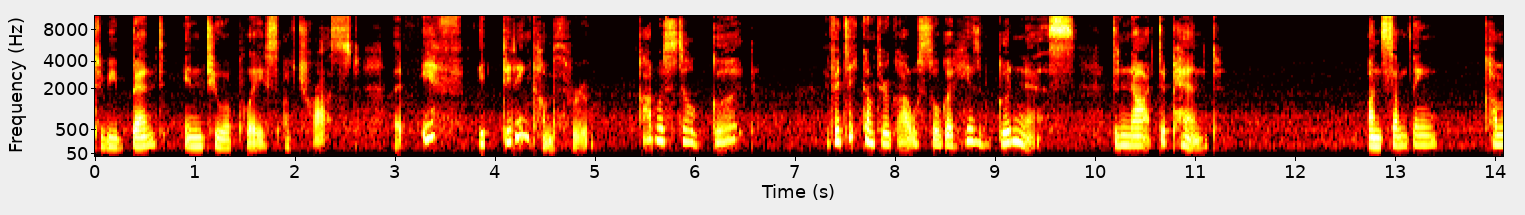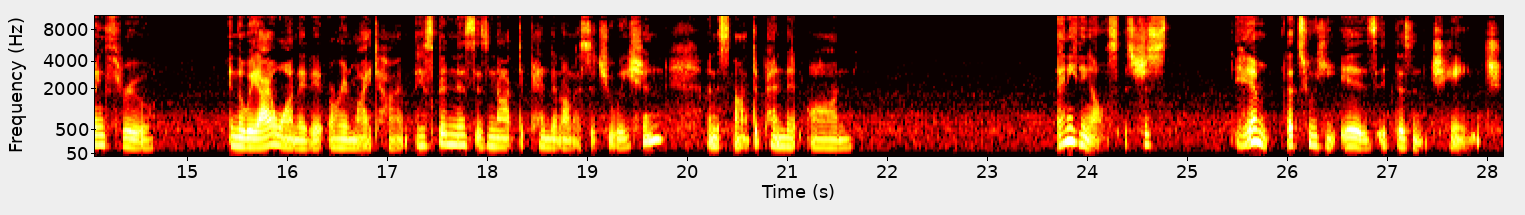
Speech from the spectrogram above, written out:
to be bent into a place of trust that if it didn't come through, God was still good. If it did come through, God was still good. His goodness did not depend on something coming through in the way I wanted it or in my time. His goodness is not dependent on a situation and it's not dependent on anything else. It's just Him. That's who He is. It doesn't change.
